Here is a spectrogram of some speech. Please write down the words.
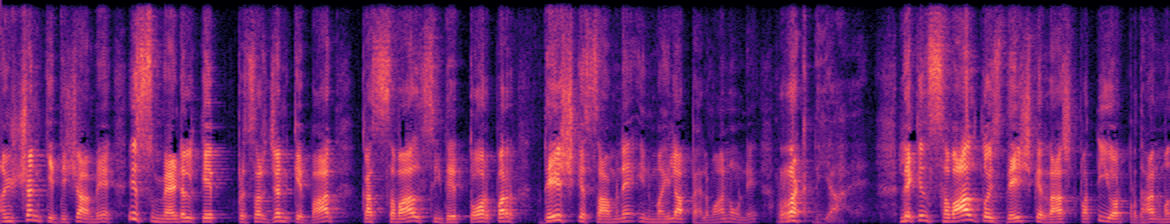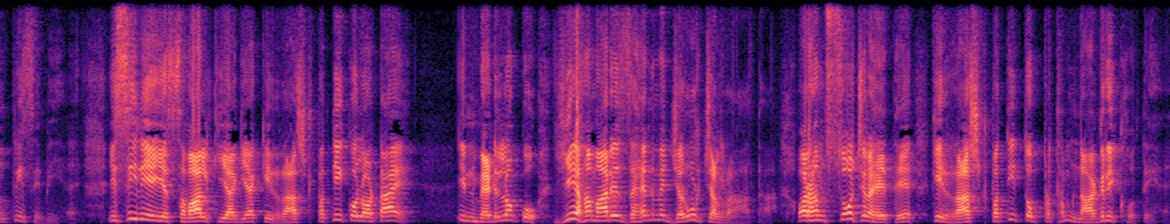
अनशन की दिशा में इस मेडल के प्रसर्जन के बाद का सवाल सीधे तौर पर देश के सामने इन महिला पहलवानों ने रख दिया है। लेकिन सवाल तो इस देश के राष्ट्रपति और प्रधानमंत्री से भी है। इसीलिए यह सवाल किया गया कि राष्ट्रपति को लौटाएँ। इन मेडलों को यह हमारे जहन में ज़रूर चल रहा था। और हम सोच रहे थे कि राष्ट्रपति तो प्रथम नागरिक होते हैं।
